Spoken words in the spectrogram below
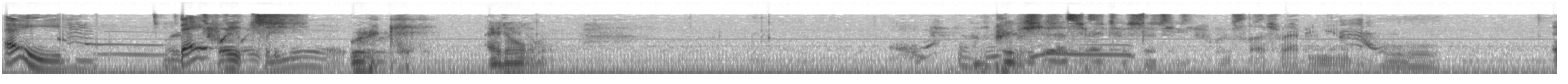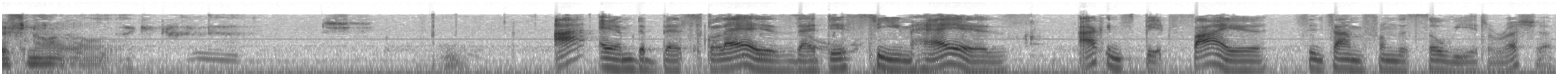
Hey, Work that's Twitch. Work. I don't. I'm pretty sure that's right. Twitch.tv forward slash rapping. If not, I'll, I can. I am the best Glaz that this team has. I can spit fire since I'm from the Soviet Russia.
